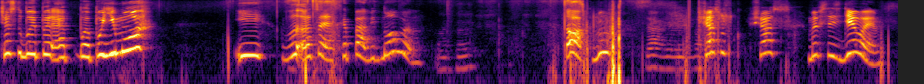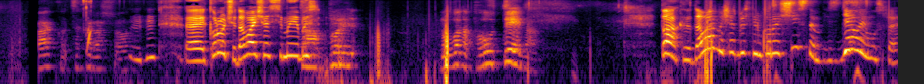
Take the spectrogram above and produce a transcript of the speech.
зараз з тобою пер... е, поїмо. І в це ХП відновимо. Угу. Так, ну, Все, я сейчас ми все зробимо. Так, це хорошо. Угу. Е, коротше, давай зараз ми без. Та, блін. Ну вона паутина. Так, давай ми зараз быстренько розчистимо, зробимо все.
